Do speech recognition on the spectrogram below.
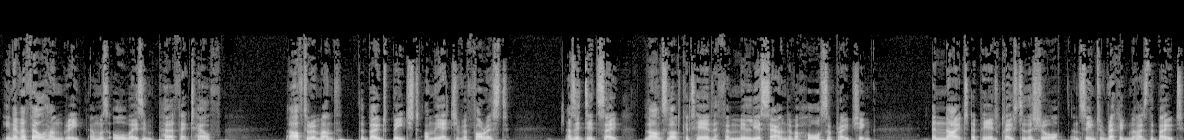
He never felt hungry and was always in perfect health. After a month, the boat beached on the edge of a forest. As it did so, Lancelot could hear the familiar sound of a horse approaching. A knight appeared close to the shore and seemed to recognise the boat.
